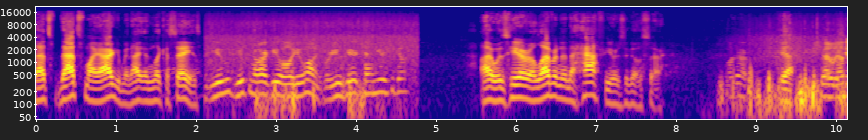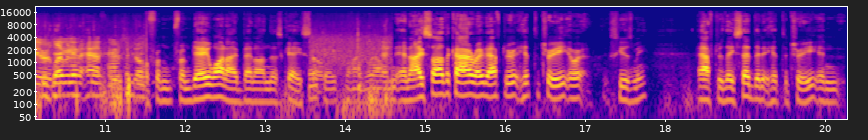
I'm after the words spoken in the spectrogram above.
That's that's my argument. I, and like I say, is You you can argue all you want. Were you here 10 years ago? I was here 11 and a half years ago, sir. Whatever. Yeah. I was here 11 and a half years ago. From from day one, I've been on this case. So. Okay, fine. Well, And, and I saw the car right after it hit the tree, or excuse me, after they said that it hit the tree, and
